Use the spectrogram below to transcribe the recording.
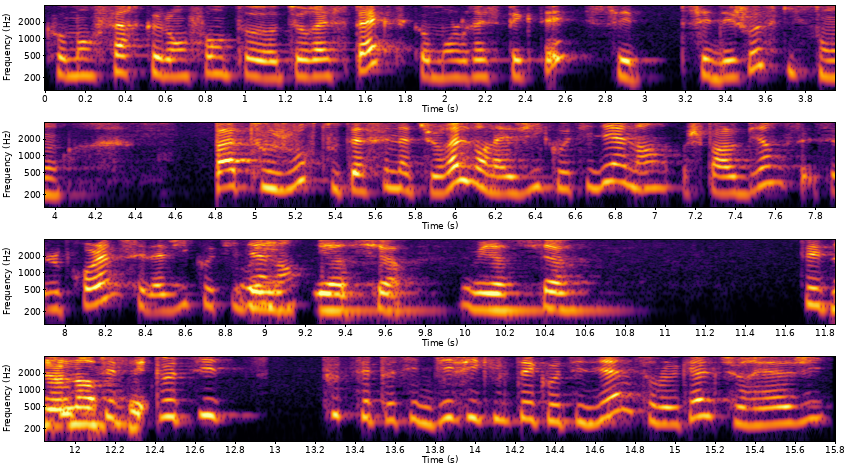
comment faire que l'enfant te, respecte, comment le respecter. C'est des choses qui sont pas toujours tout à fait naturelles dans la vie quotidienne. Hein. Je parle bien, c'est le problème, c'est la vie quotidienne. hein. Bien sûr, bien sûr. C'est toutes ces petites toutes ces petites difficultés quotidiennes sur lesquelles tu réagis.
